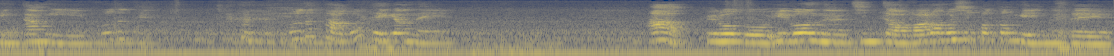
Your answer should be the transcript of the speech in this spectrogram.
굉장히 뿌듯해. 뿌듯하고 대견해. 아, 그러고 이거는 진짜 말하고 싶었던 게 있는데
